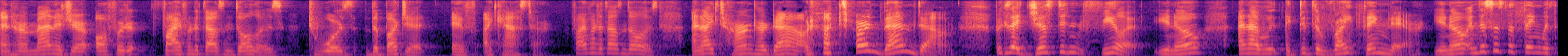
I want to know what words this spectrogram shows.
and her manager offered $500,000 towards the budget if I cast her. $500,000. And I turned her down. I turned them down because I just didn't feel it, you know? And I, w- I did the right thing there, you know? And this is the thing with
